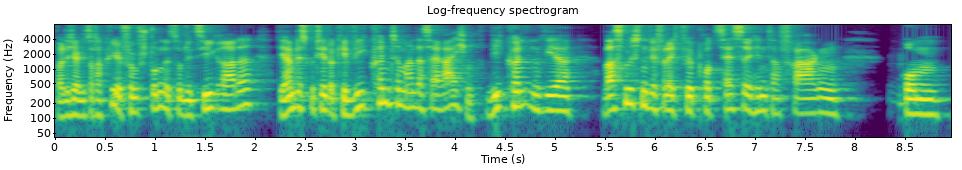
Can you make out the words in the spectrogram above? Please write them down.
weil ich ja gesagt habe, hier fünf Stunden ist so die Zielgerade, wir haben diskutiert, okay, wie könnte man das erreichen? Wie könnten wir, was müssen wir vielleicht für Prozesse hinterfragen, um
